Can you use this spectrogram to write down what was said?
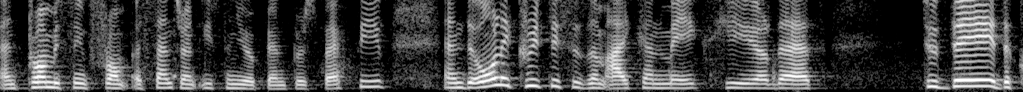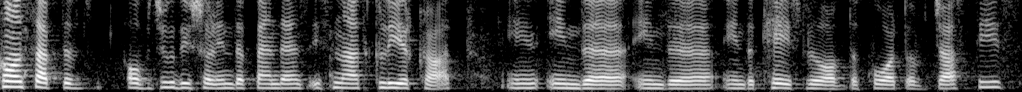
and promising from a Central and Eastern European perspective. And the only criticism I can make here that today the concept of, of judicial independence is not clear-cut in, in, the, in, the, in the case law of the Court of Justice,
